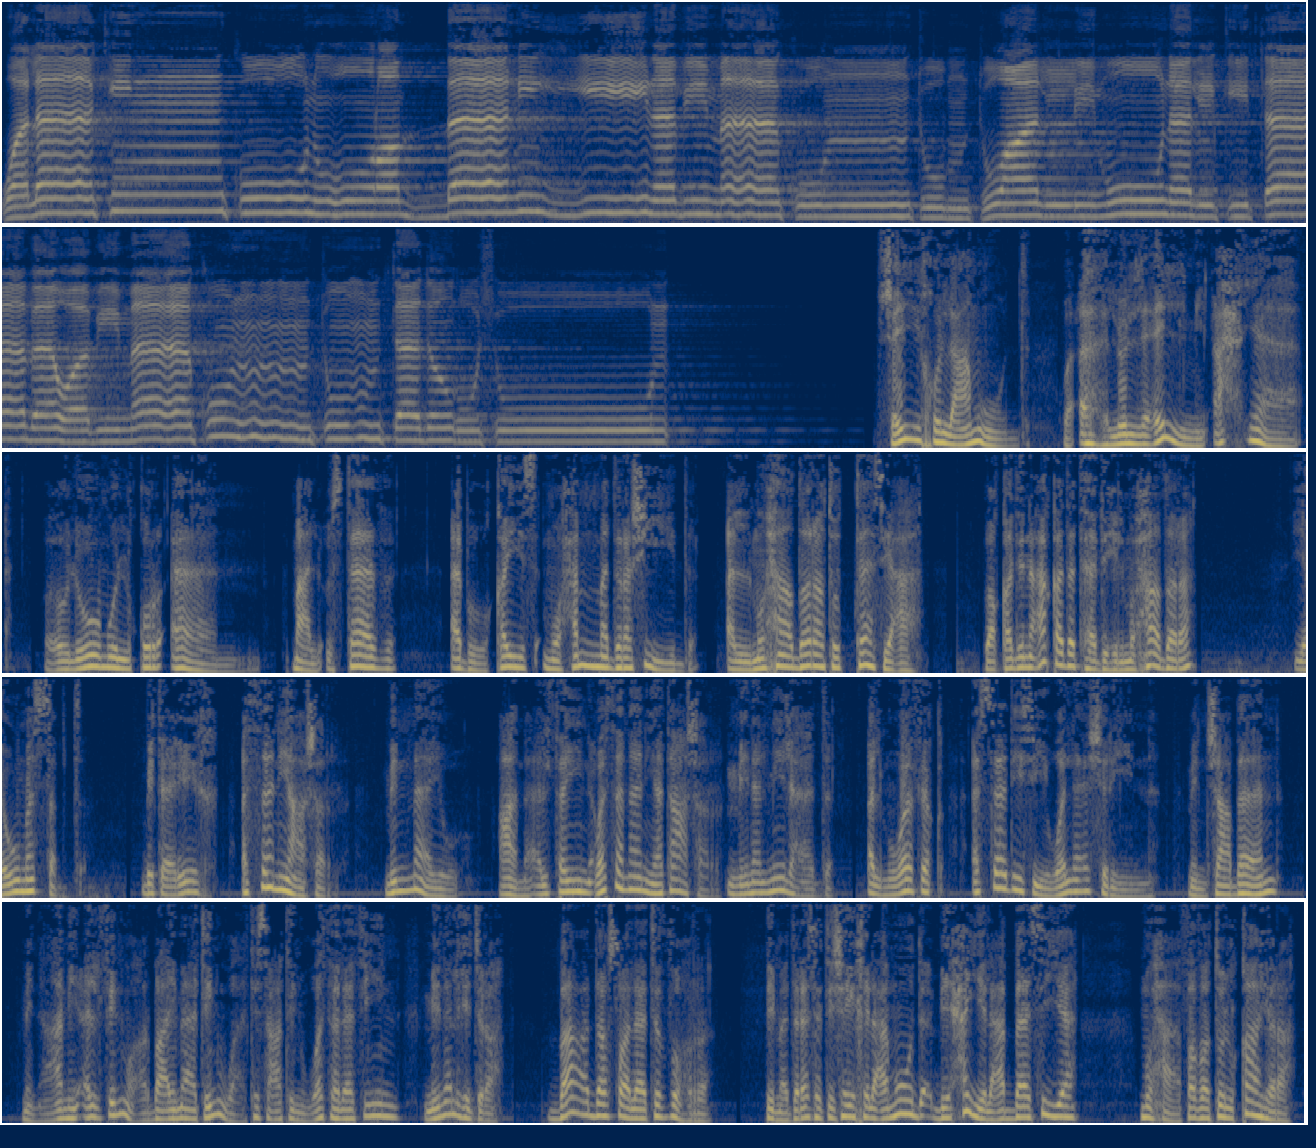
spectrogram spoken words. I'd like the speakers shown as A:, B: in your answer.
A: ولكن كونوا ربانيين بما كنتم تعلمون الكتاب وبما كنتم تدرسون.
B: شيخ العمود وأهل العلم أحياء علوم القرآن. مع الأستاذ أبو قيس محمد رشيد المحاضرة التاسعة. وقد انعقدت هذه المحاضرة يوم السبت بتاريخ الثاني عشر من مايو عام 2018 من الميلاد الموافق السادس والعشرين من شعبان من عام 1439 من الهجرة. بعد صلاة الظهر بمدرسة شيخ العمود بحي العباسية محافظة القاهرة.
